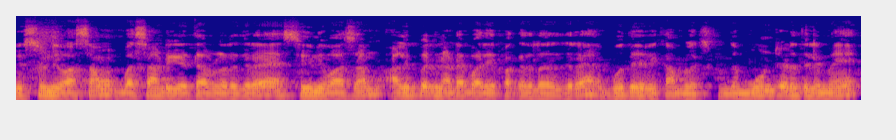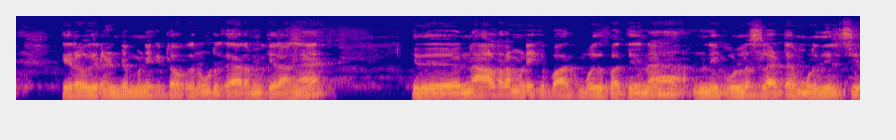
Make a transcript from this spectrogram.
விஸ்ரீனிவாசம் பஸ் ஸ்டாண்டுக்கு ஏற்றாப்புல இருக்கிற ஸ்ரீனிவாசம் அலிப்பேரி நடைபாதை பக்கத்தில் இருக்கிற பூதேவி காம்ப்ளெக்ஸ் இந்த மூன்று இடத்துலையுமே இரவு ரெண்டு மணிக்கு டோக்கன் கொடுக்க ஆரம்பிக்கிறாங்க. இது நாலரை மணிக்கு பார்க்கும்போது பார்த்தீங்கன்னா இன்றைக்கி உள்ள ஸ்லாட்டே முடிஞ்சிருச்சு.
